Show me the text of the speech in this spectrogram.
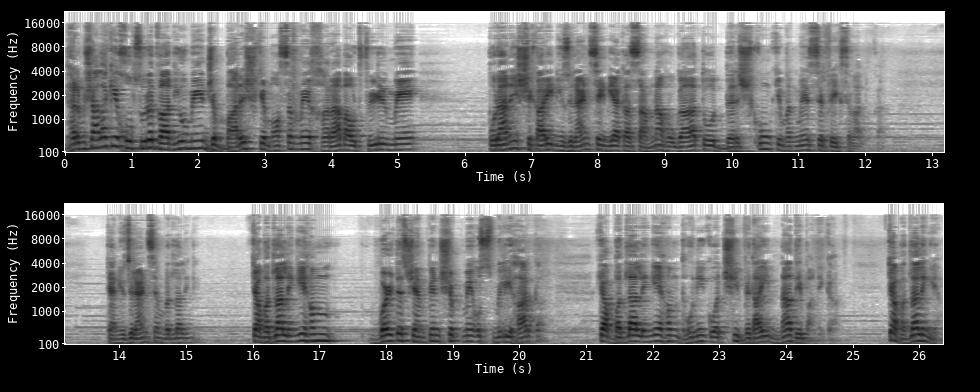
धर्मशाला के खूबसूरत वादियों में जब बारिश के मौसम में खराब आउटफील्ड में पुराने शिकारी न्यूजीलैंड से इंडिया का सामना होगा तो दर्शकों के मन में सिर्फ़ एक सवाल होगा। क्या न्यूजीलैंड से हम बदला लेंगे? क्या बदला लेंगे हम वर्ल्ड टेस्ट चैंपियनशिप में उस मिली हार का? क्या बदला लेंगे हम धोनी को अच्छी विदाई ना दे पाने का? क्या बदला लेंगे हम?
